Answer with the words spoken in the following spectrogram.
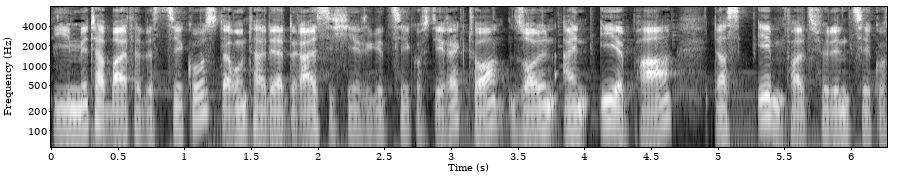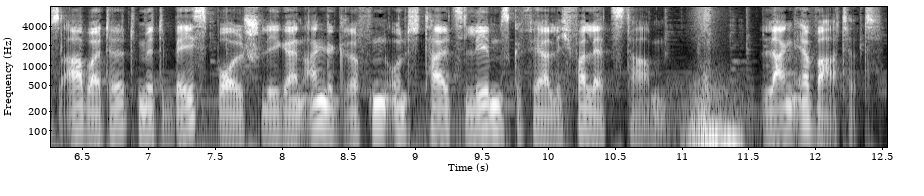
Die Mitarbeiter des Zirkus, darunter der 30-jährige Zirkusdirektor, sollen ein Ehepaar, das ebenfalls für den Zirkus arbeitet, mit Baseballschlägern angegriffen und teils lebensgefährlich verletzt haben. Lang erwartet.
